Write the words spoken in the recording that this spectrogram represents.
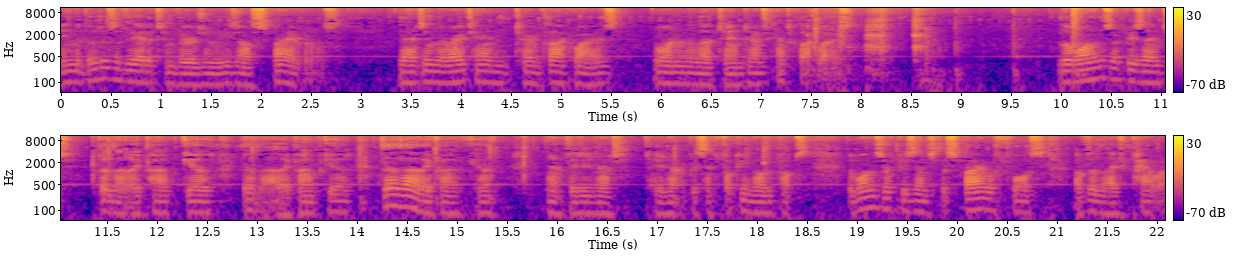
In the Builders of the Adytum version, these are spirals. That in the right hand turn clockwise, the one in the left hand turns counterclockwise. The wands represent the Lollipop Guild, the Lollipop Guild, the Lollipop Guild. No, they do not. They do not represent fucking lollipops. The wands represent the spiral force of the life power.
